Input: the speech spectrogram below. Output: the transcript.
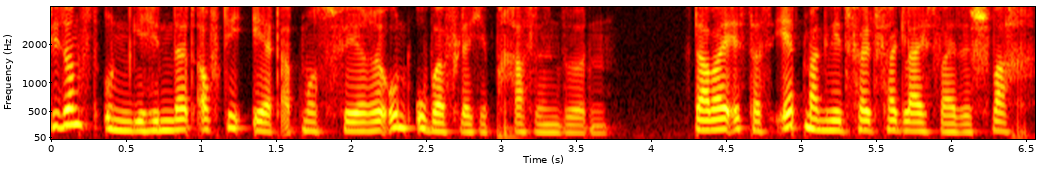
die sonst ungehindert auf die Erdatmosphäre und Oberfläche prasseln würden. Dabei ist das Erdmagnetfeld vergleichsweise schwach.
